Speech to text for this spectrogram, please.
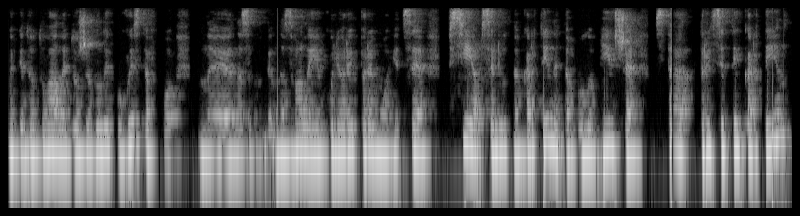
ми підготували дуже велику виставку, е, назвали її Кольори перемоги. Це всі абсолютно картини. Там було більше 130 картин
